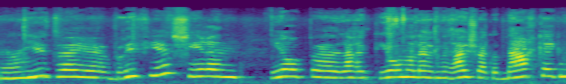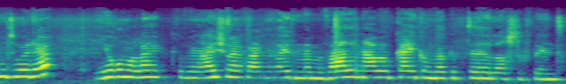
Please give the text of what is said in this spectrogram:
En dan hier twee eh, briefjes. Hierin, hierop, eh, leg ik, hieronder leg ik mijn huiswerk wat nagekeken moet worden. En hieronder leg ik mijn huiswerk waar ik nog even met mijn vader naar wil kijken omdat ik het eh, lastig vind.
